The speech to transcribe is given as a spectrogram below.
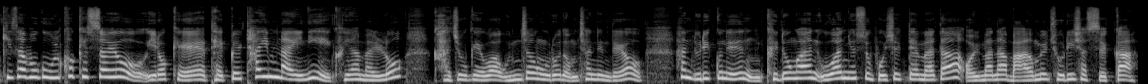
기사 보고 울컥했어요. 이렇게 댓글 타임라인이 그야말로 가족애와 운정으로 넘쳤는데요. 한 누리꾼은 그동안 우한뉴스 보실 때마다 얼마나 마음을 졸이셨을까.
